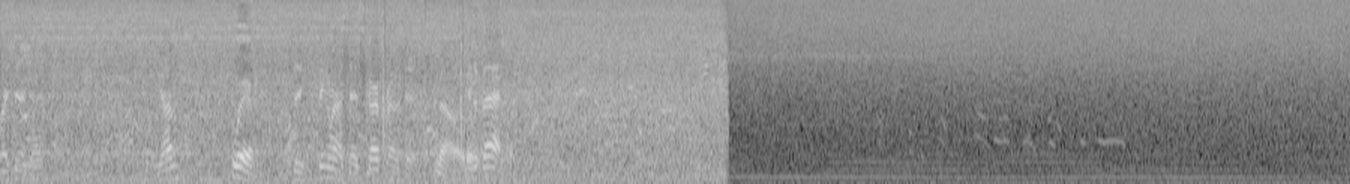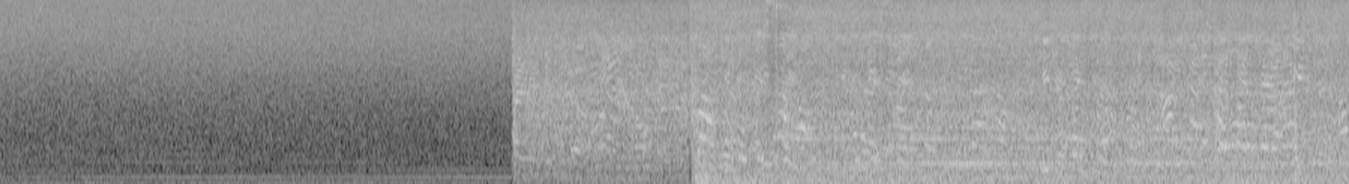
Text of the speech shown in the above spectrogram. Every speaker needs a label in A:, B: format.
A: right there, guys. You got him?
B: Where?
A: The thing around his head, scarf around his head.
B: No.
A: In the back.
